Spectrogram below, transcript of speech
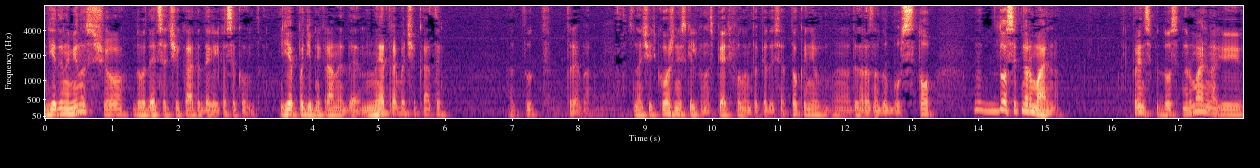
Єдиний мінус, що доведеться чекати декілька секунд. Є подібні крани, де не треба чекати, а тут треба. Значить, кожні, скільки у нас? 5 хвилин по 50 токенів, е, один раз на добу 100. Ну, досить нормально. В принципі, досить нормально. І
